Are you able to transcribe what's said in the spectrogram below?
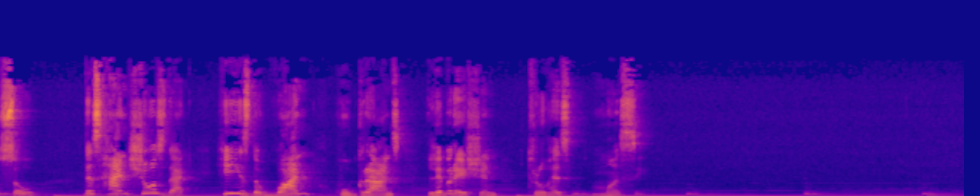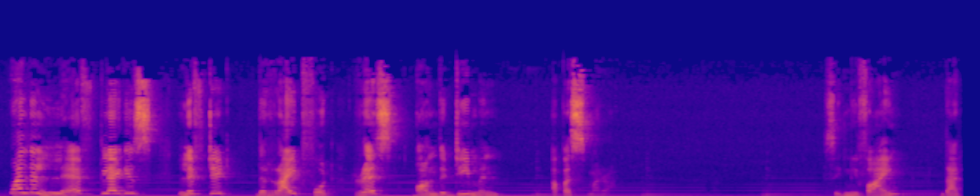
So, this hand shows that he is the one who grants liberation through his mercy. While the left leg is lifted, the right foot rests on the demon Apasmara, signifying that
